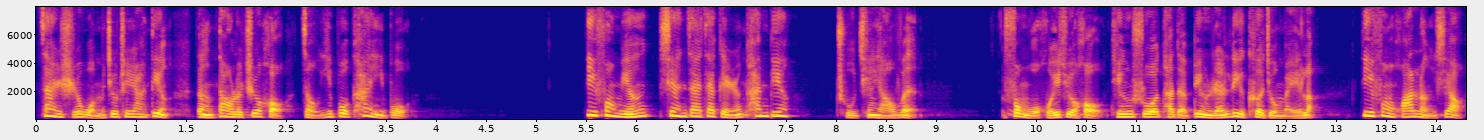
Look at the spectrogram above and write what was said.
暂时我们就这样定。等到了之后，走一步看一步。帝凤鸣现在在给人看病。楚清瑶问。凤舞回去后，听说他的病人立刻就没了。帝凤华冷笑。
